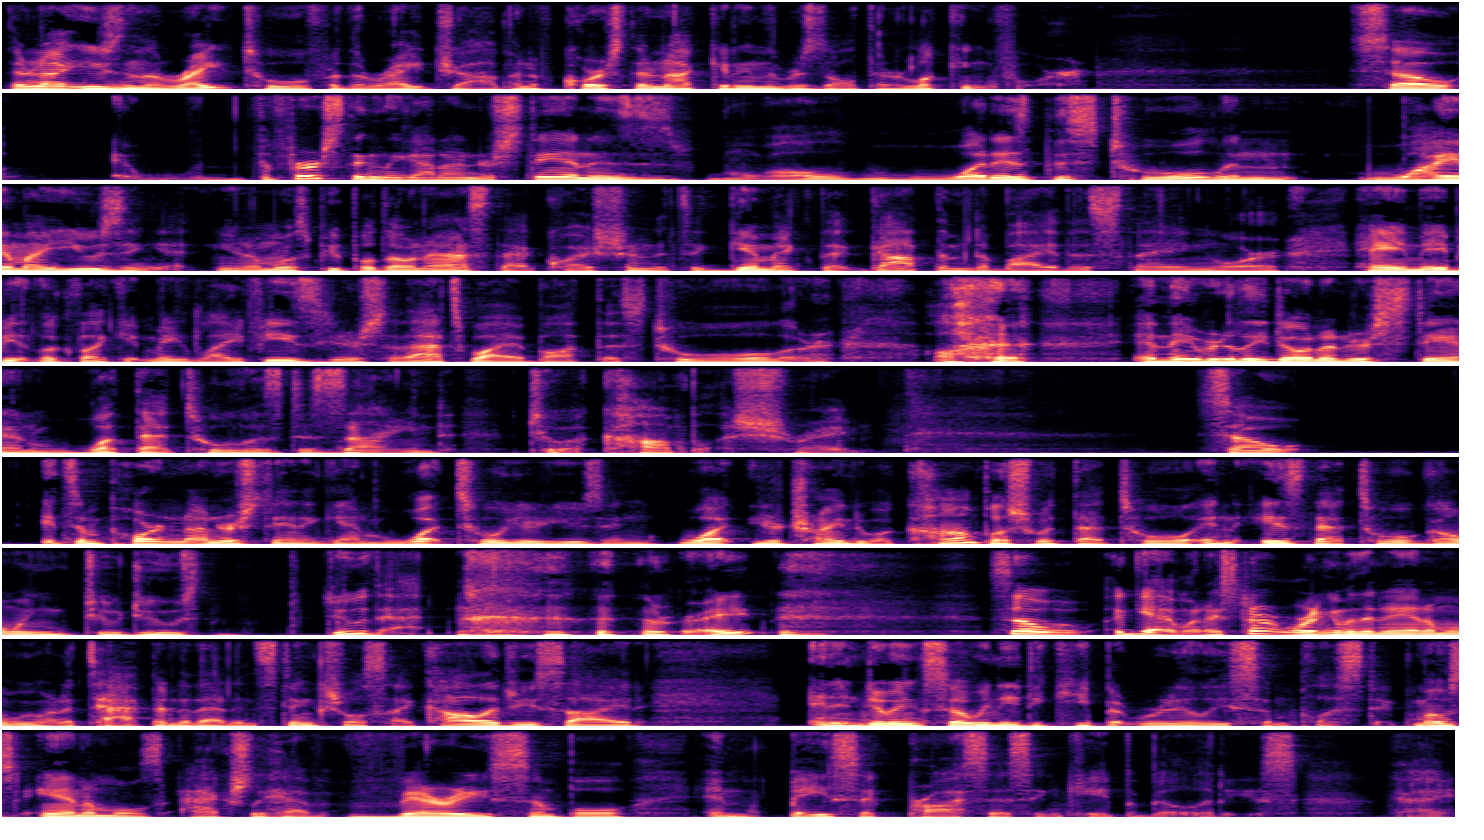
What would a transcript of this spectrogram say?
They're not using the right tool for the right job, and of course, they're not getting the result they're looking for. So the first thing they got to understand is well, what is this tool and why am I using it? You know, most people don't ask that question. It's a gimmick that got them to buy this thing, or hey, maybe it looked like it made life easier, so that's why I bought this tool, or and they really don't understand what that tool is designed to accomplish, right? So it's important to understand again what tool you're using, what you're trying to accomplish with that tool, and is that tool going to do do that, right? So, again, when I start working with an animal, we want to tap into that instinctual psychology side. And in doing so, we need to keep it really simplistic. Most animals actually have very simple and basic processing capabilities. Okay.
